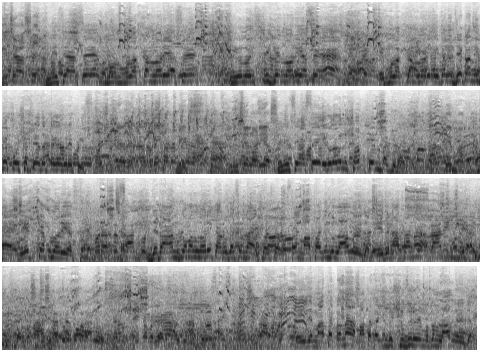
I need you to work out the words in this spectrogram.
নিচে আছে? নিচে আছে মু- লরি আছে ইয়েলো স্টিকের লরি আছে হ্যাঁ। এই মুলাক্কান এখানে যেটা নিবে পঁয়ষট্টি হাজার টাকা করে পিস পঁয়ষট্টি হাজার টাকা করে পিস হ্যাঁ। নিচে লরি আছে। নিচে আছে এগুলো কিন্তু সব টেম পাখি ভাই। হ্যাঁ রেড ক্যাপ লরি আছে। যেটা আনকমন লরি কারও কাছে নাই সচরাচর। মাথা কিন্তু লাল হয়ে যাবে। এই যে মাথা না এই যে মাথাটা না মাথাটা কিন্তু সিঁদুরের মতন লাল হয়ে যাবে।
